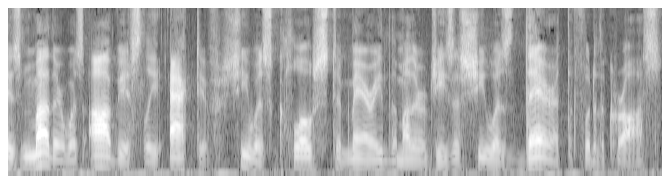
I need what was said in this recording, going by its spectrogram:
His mother was obviously active. She was close to Mary, the mother of Jesus. She was there at the foot of the cross.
